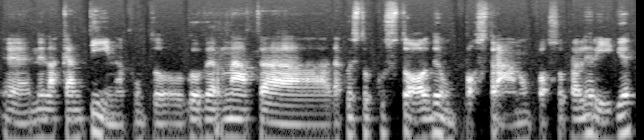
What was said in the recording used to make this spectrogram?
eh, nella cantina, appunto, governata da questo custode un po' strano, un po' sopra le righe,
